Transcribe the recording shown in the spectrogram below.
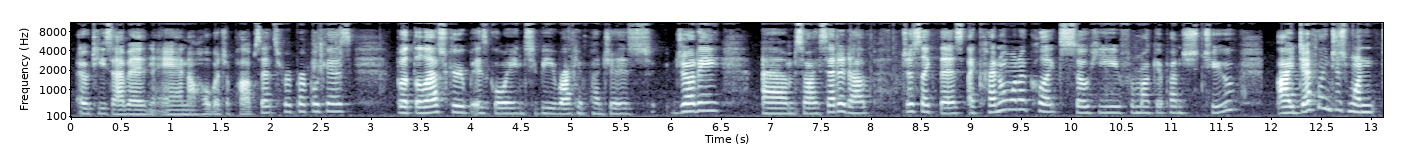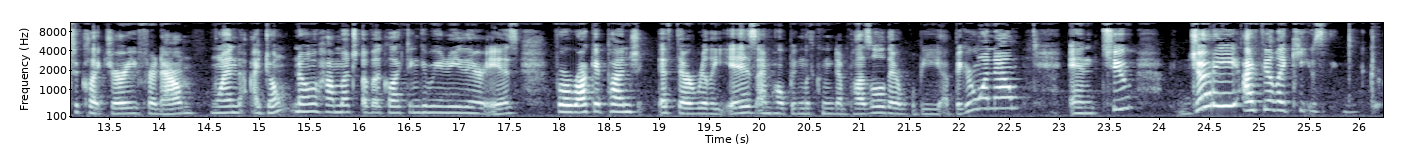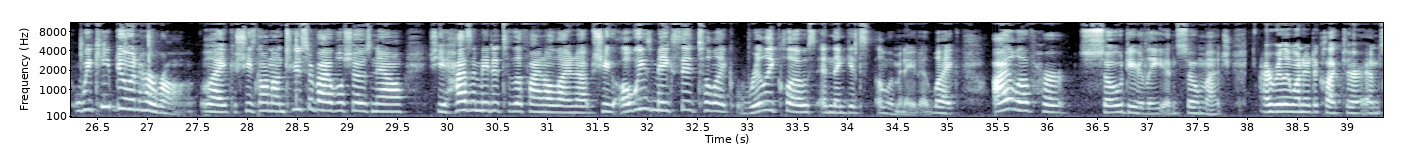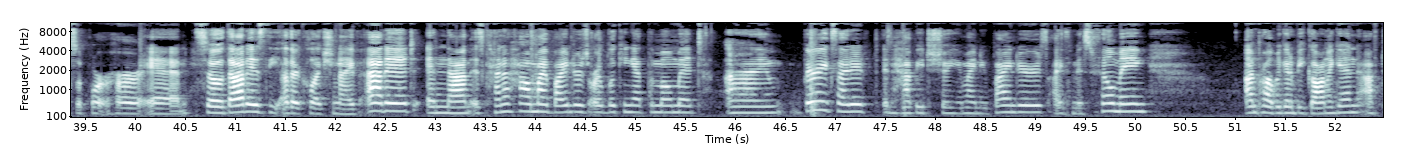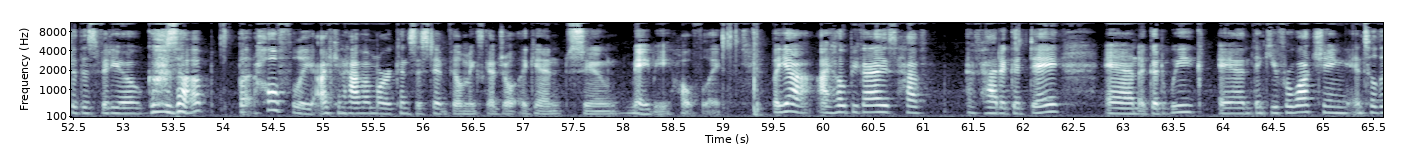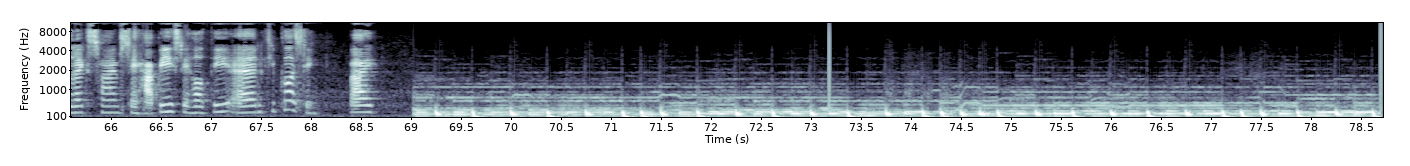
OT7 and a whole bunch of pop sets for Purple Kiss. But the last group is going to be Rocket Punch's Juri. Um, so I set it up just like this. I kind of want to collect Sohee for Rocket Punch too. I definitely just want to collect Juri for now. One, I don't know how much of a collecting community there is for Rocket Punch. If there really is, I'm hoping with Kingdom Puzzle there will be a bigger one now. And two, Juri, I feel like keeps we keep doing her wrong. Like she's gone on two survival shows now. She hasn't made it to the final lineup. She always makes it to like really close and then gets eliminated. Like I love her so dearly and so much. I really wanted to collect her and support her and so that is the other collection I've added and that is kind of how my binders are looking at the moment. I'm very excited and happy to show you my new binders. I've missed filming. I'm probably going to be gone again after this video goes up, but hopefully I can have a more consistent filming schedule again soon, maybe, hopefully. But yeah, I hope you guys have, have had a good day and a good week, and thank you for watching. Until the next time, stay happy, stay healthy, and keep collecting. Bye.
